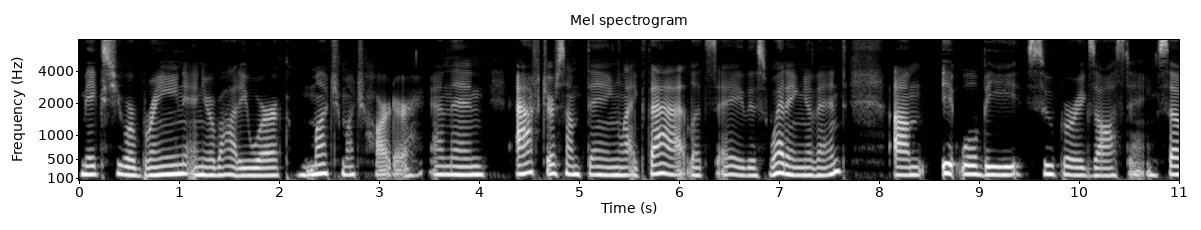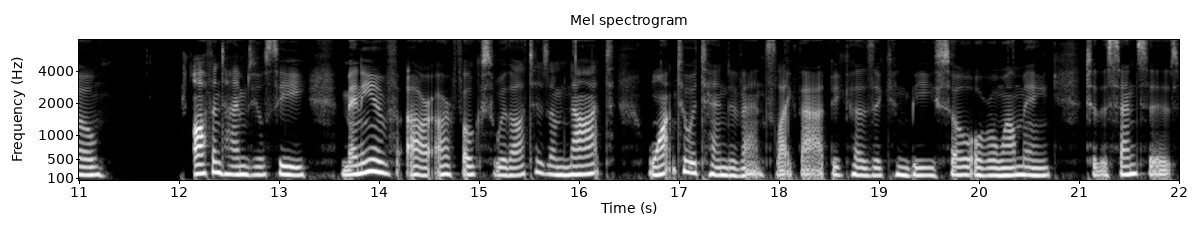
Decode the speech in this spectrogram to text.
makes your brain and your body work much, much harder. And then after something like that, let's say this wedding event, um, it will be super exhausting. So oftentimes you'll see many of our, our folks with autism not want to attend events like that because it can be so overwhelming to the senses.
